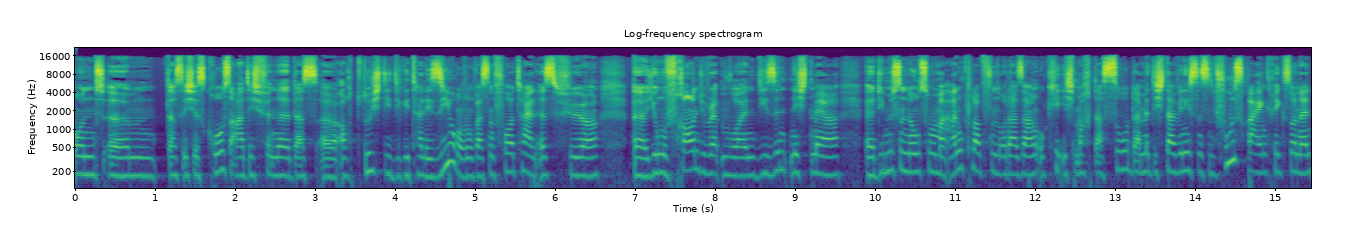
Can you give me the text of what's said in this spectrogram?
Und ähm, dass ich es großartig finde, dass äh, auch durch die Digitalisierung, was ein Vorteil ist für äh, junge Frauen, die rappen wollen, die sind nicht mehr, äh, die müssen nirgendwo mal anklopfen oder sagen, okay, ich mache das so, damit ich da wenigstens einen Fuß reinkriege, sondern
